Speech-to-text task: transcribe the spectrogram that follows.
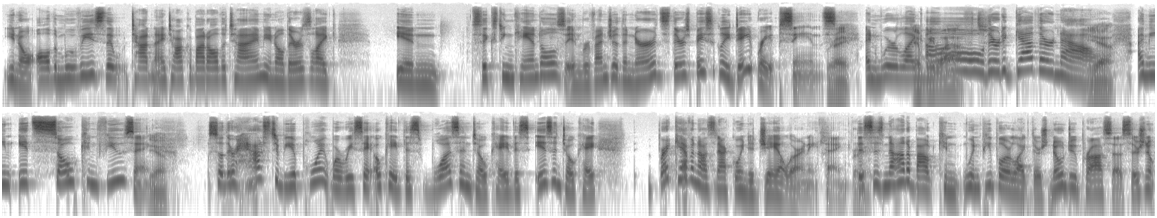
you know, all the movies that Todd and I talk about all the time, you know, there's like in 16 Candles in Revenge of the Nerds, there's basically date rape scenes. Right. And we're like, and we oh, laughed. they're together now. Yeah. I mean, it's so confusing. Yeah. so there has to be a point where we say, okay, this wasn't okay. This isn't okay. Brett Kavanaugh's not going to jail or anything. This is not about can, when people are like, there's no due process. There's no,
